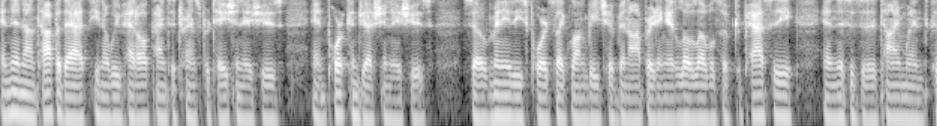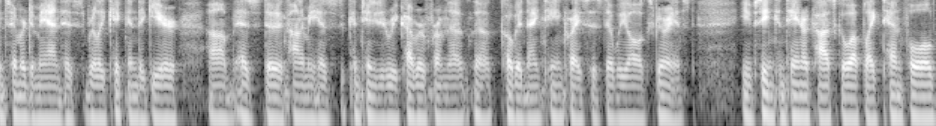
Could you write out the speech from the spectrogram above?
And then on top of that, you know, we've had all kinds of transportation issues and port congestion issues. So many of these ports, like Long Beach, have been operating at low levels of capacity, and this is at a time when consumer demand has really kicked into gear um, as the economy has continued to recover from the, the COVID 19 crisis that we all experienced. You've seen container costs go up like tenfold.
